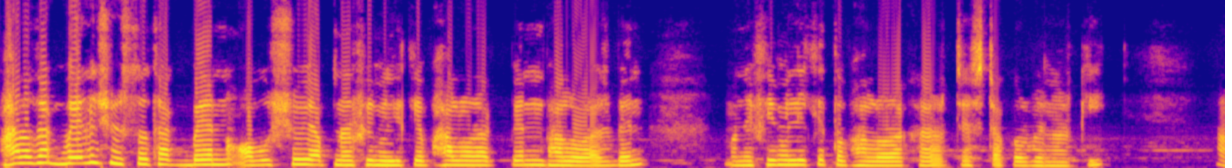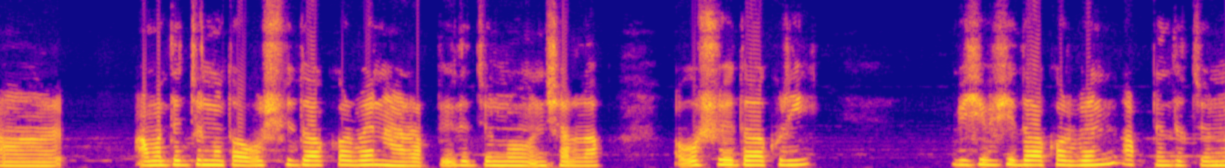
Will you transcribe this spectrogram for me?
ভালো থাকবেন, সুস্থ থাকবেন। অবশ্যই আপনার ফ্যামিলিকে ভালো রাখবেন ভালোবাসবেন মানে ফ্যামিলিকে তো ভালো রাখার চেষ্টা করবেন আর কি। আর আমাদের জন্য তো অবশ্যই দোয়া করবেন। আর আপনাদের জন্য ইনশাল্লাহ অবশ্যই দোয়া করি বেশি বেশি দোয়া করবেন আপনাদের জন্য।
